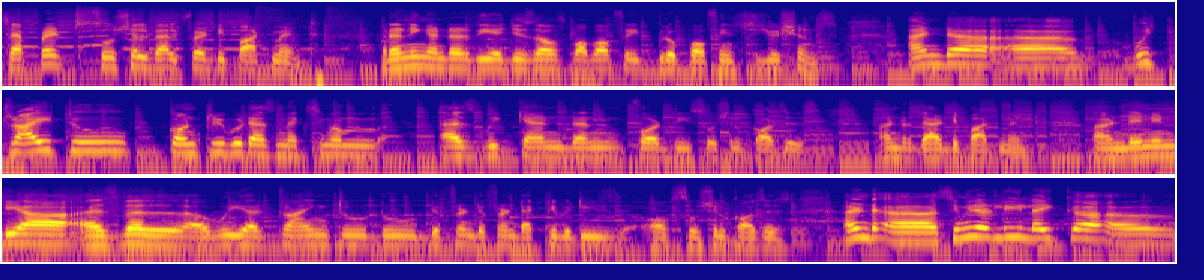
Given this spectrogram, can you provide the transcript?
separate social welfare department running under the aegis of Baba Farid Group of Institutions, and uh, uh, we try to contribute as maximum as we can done for the social causes under that department and in india as well uh, we are trying to do different different activities of social causes. And uh, similarly like uh, uh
